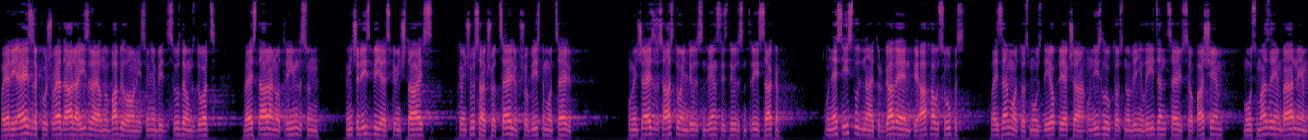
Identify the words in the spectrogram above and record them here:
Vai arī Eizra, kurš veda ārā Izraēlu no Babilonijas, viņam bija tas uzdevums dots vēst ārā no trimdas, un viņš ir izbijies, ka viņš stājas, ka viņš uzsāk šo ceļu, šo bīstamo ceļu. Un viņš Eizras 8, 21 līdz 23 saka, un es izsludināju tur gavēni pie Ahavas upes, lai zemotos mūsu Dievu priekšā un izlūgtos no viņa līdzenu ceļu sev pašiem, mūsu mazajiem bērniem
